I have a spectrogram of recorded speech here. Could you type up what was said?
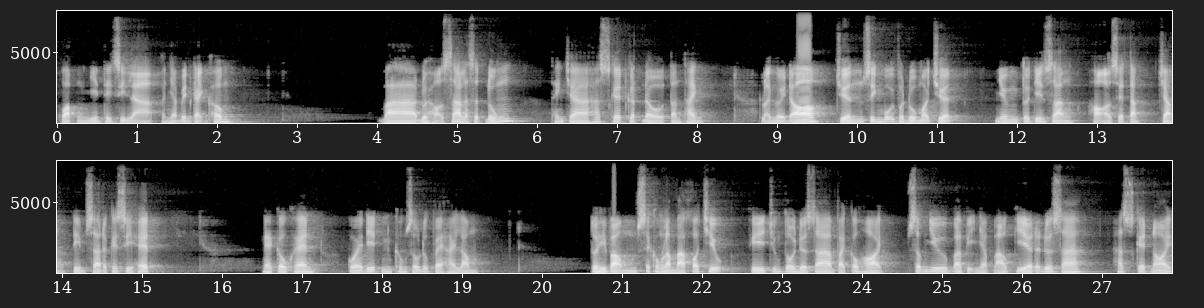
hoặc nhìn thấy gì lạ ở nhà bên cạnh không. Bà đuổi họ xa là rất đúng Thanh tra Haskett gật đầu tán thành Loại người đó chuyên dính mũi vào đủ mọi chuyện Nhưng tôi tin rằng họ sẽ tặng chẳng tìm ra được cái gì hết Nghe câu khen Cô Edith không giấu được vẻ hài lòng Tôi hy vọng sẽ không làm bà khó chịu Khi chúng tôi đưa ra vài câu hỏi Giống như ba vị nhà báo kia đã đưa ra Haskett nói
